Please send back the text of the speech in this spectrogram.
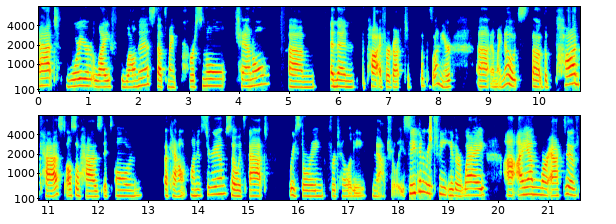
at Warrior Life Wellness. That's my personal channel. Um, and then the pot, I forgot to put this on here uh, in my notes. Uh, the podcast also has its own account on Instagram. So it's at Restoring Fertility Naturally. So you can reach me either way. Uh, I am more active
